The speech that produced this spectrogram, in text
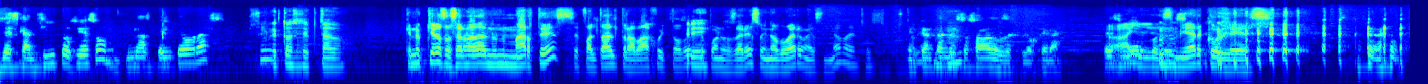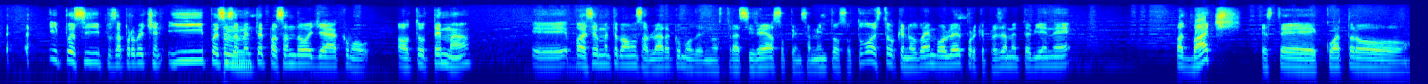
descansitos y eso, unas 20 horas. Sí. Reto aceptado. Que no quieras hacer nada en un martes, se falta el trabajo y todo, y te pones a hacer eso y no duermes ni nada. Entonces, Me encantan estos sábados de flojera. Es miércoles. Es miércoles. y pues sí, pues aprovechen. Y precisamente pasando ya como a otro tema, eh, básicamente vamos a hablar como de nuestras ideas o pensamientos o todo esto que nos va a envolver porque precisamente viene Bad Batch, este 4,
